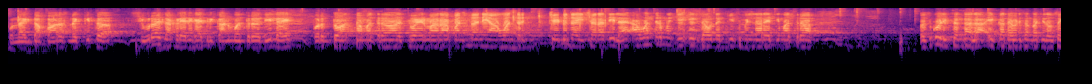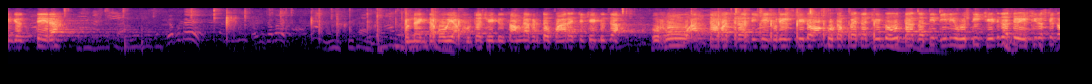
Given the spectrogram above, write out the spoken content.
पुन्हा एकदा पारस नक्कीच शिवराज लाकडे याने काहीतरी कानमंत्र दिलंय. परंतु आता मात्र चोयर मारा पंचाने आवंतर चेंडूचा इशारा दिलाय. अवंतर म्हणजे एक धाव नक्कीच मिळणार आहे. ती मात्र अजगोळी संघाला एका धावणी संघाची धावसंख्या तेरा. पुन्हा एकदा पाहूया पुढचा चेंडू सामना करतो पाराच्या चेंडूचा. ओहो आता मात्र अतिशय सुरेख चेंडू. आखो टप्प्याचा चेंडू होता गती दिली होती चेंडू जातो. एसी रस्ते का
